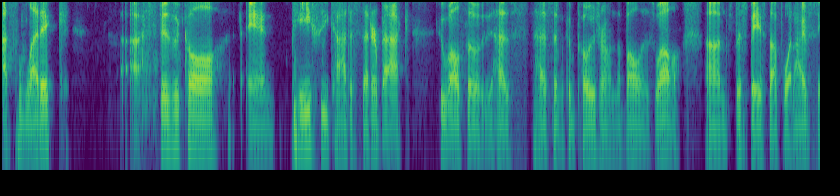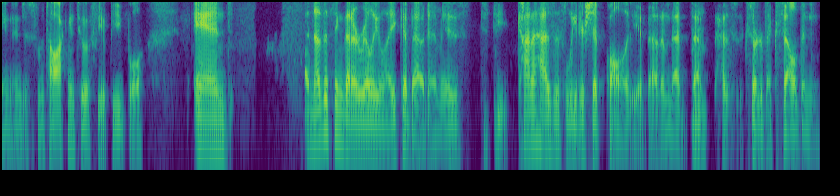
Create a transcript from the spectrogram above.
athletic, uh, physical, and pacey kind of center back who also has has some composure on the ball as well, um, just based off what I've seen and just from talking to a few people. And another thing that I really like about him is he kind of has this leadership quality about him that that mm. has sort of excelled in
